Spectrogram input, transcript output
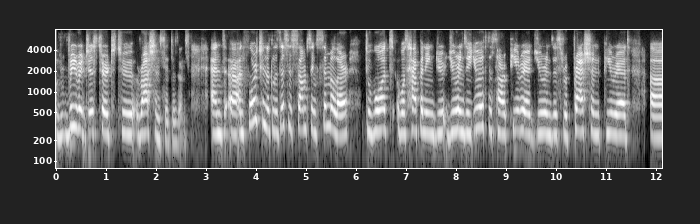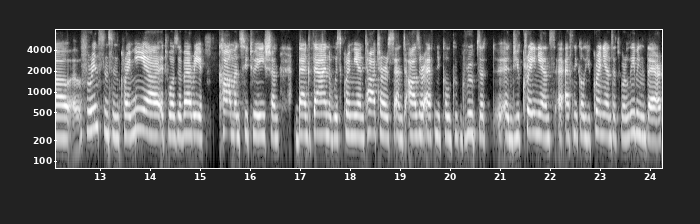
re-registered to Russian citizens. And uh, unfortunately, this is something similar to what was happening du- during the USSR period, during this repression period uh, for instance, in Crimea, it was a very common situation back then with Crimean Tatars and other ethnic groups that, and Ukrainians, uh, ethnic Ukrainians that were living there,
